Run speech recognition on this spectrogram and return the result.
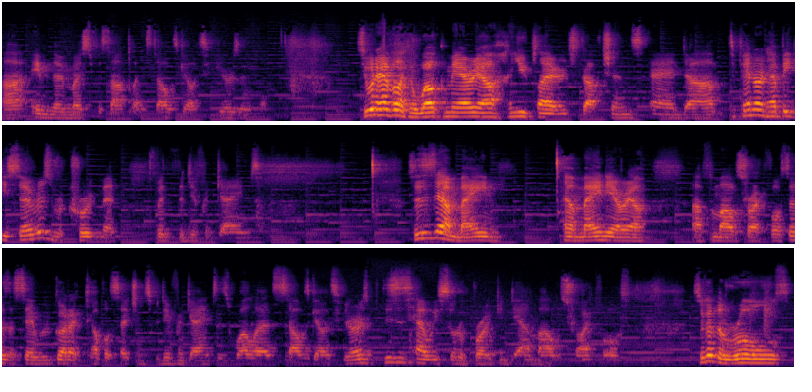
uh, even though most of us aren't playing Star Wars Galaxy Heroes anymore. So you want to have like a welcome area, a new player introductions, and uh, depending on how big your server is, recruitment with the different games. So this is our main our main area uh, for Marvel Strike Force. As I said, we've got a couple of sections for different games as well as Star Wars Galaxy Heroes. But this is how we've sort of broken down Marvel Strike Force. So we've got the rules,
